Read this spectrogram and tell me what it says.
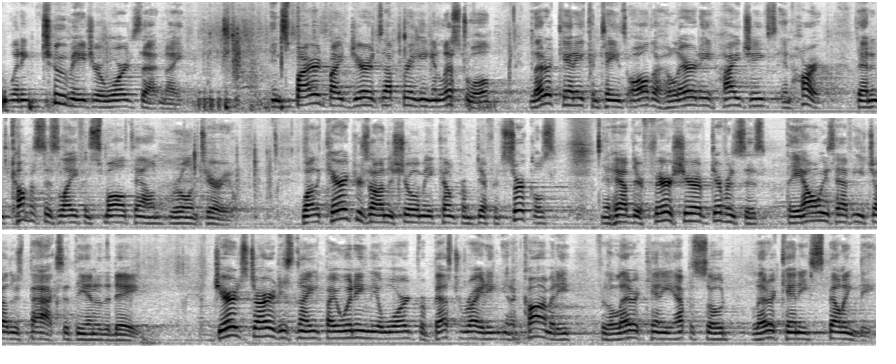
winning two major awards that night. Inspired by Jared's upbringing in Listowel, Letterkenny contains all the hilarity, hijinks, and heart that encompasses life in small-town rural Ontario. While the characters on the show may come from different circles and have their fair share of differences, they always have each other's backs at the end of the day. Jared started his night by winning the award for Best Writing in a Comedy for the Letterkenny episode Letterkenny Spelling Bee,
